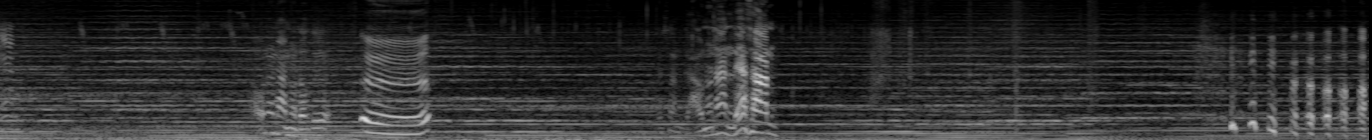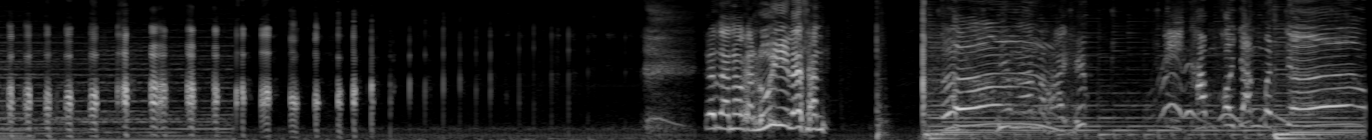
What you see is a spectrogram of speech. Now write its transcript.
แม่นเอานั่นนั่นดอกเตอร์เออแต่สั่นก็เอานั่นนั่นแล้วสั่น ก็จะนอกกันลุยแล้วสันทีมงานมาถ่ายคลิปคำก็ยังเหมือนเดิม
